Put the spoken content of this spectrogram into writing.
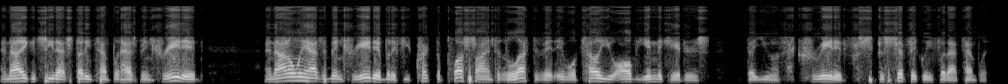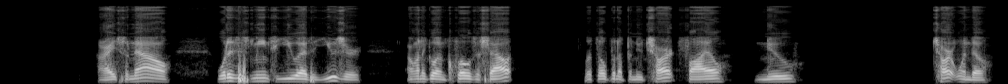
And now you can see that study template has been created. And not only has it been created, but if you click the plus sign to the left of it, it will tell you all the indicators that you have created specifically for that template. All right, so now what does this mean to you as a user? I'm going to go and close this out. Let's open up a new chart, File, New, Chart window.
